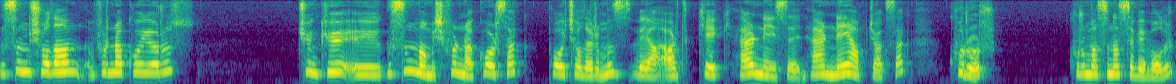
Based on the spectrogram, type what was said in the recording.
ısınmış olan fırına koyuyoruz. Çünkü e, ısınmamış fırına korsak poğaçalarımız veya artık kek her neyse her ne yapacaksak kurur. Kurumasına sebep olur.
